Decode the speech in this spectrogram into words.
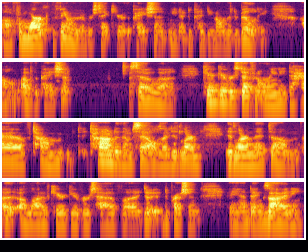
uh, from work, the family members take care of the patient, you know, depending on the debility um, of the patient. So uh, caregivers definitely need to have time time to themselves. I did learn did learn that um, a, a, lot of caregivers have uh, depression and anxiety,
